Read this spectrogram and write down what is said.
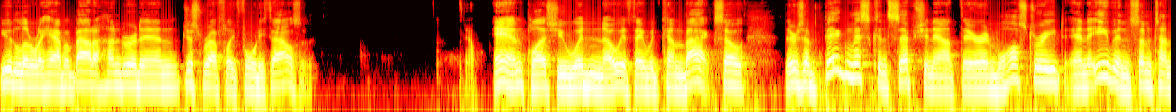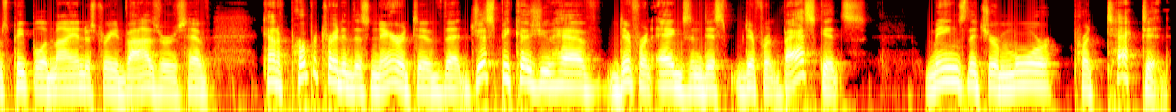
you'd literally have about 100 and just roughly 40,000. Yep. And plus, you wouldn't know if they would come back. So there's a big misconception out there, and Wall Street, and even sometimes people in my industry, advisors, have kind of perpetrated this narrative that just because you have different eggs in dis- different baskets means that you're more protected.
